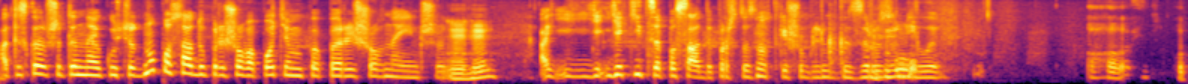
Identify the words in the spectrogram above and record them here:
А ти сказав, що ти на якусь одну посаду прийшов, а потім перейшов на іншу. Угу. А які це посади? Просто знов таки, щоб люди зрозуміли. Ну, а, от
